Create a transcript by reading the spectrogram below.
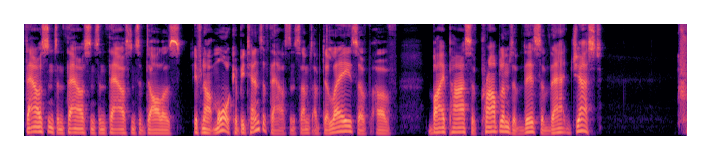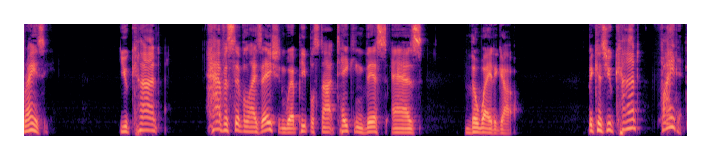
Thousands and thousands and thousands of dollars, if not more, could be tens of thousands, some of delays, of, of bypass, of problems, of this, of that. Just crazy. You can't have a civilization where people start taking this as the way to go. Because you can't fight it.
